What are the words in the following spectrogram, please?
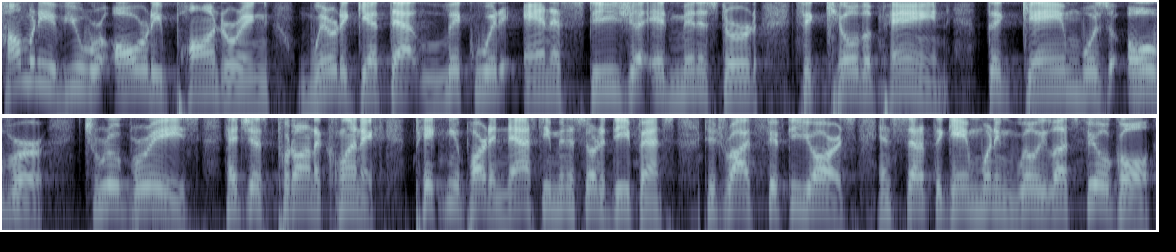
How many of you were already pondering where to get that liquid anesthesia administered to kill the pain? The game was over. Drew Brees had just put on a clinic, picking apart a nasty Minnesota defense to drive 50 yards and set up the game winning Willie Lutz field goal,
